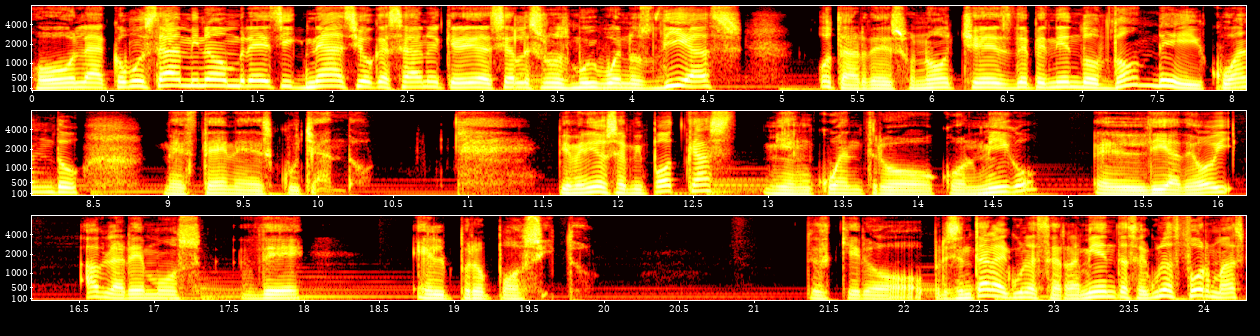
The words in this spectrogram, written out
Hola, ¿cómo están? Mi nombre es Ignacio Casano y quería desearles unos muy buenos días, o tardes o noches, dependiendo dónde y cuándo me estén escuchando. Bienvenidos a mi podcast, mi encuentro conmigo. El día de hoy hablaremos de el propósito. Entonces quiero presentar algunas herramientas, algunas formas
